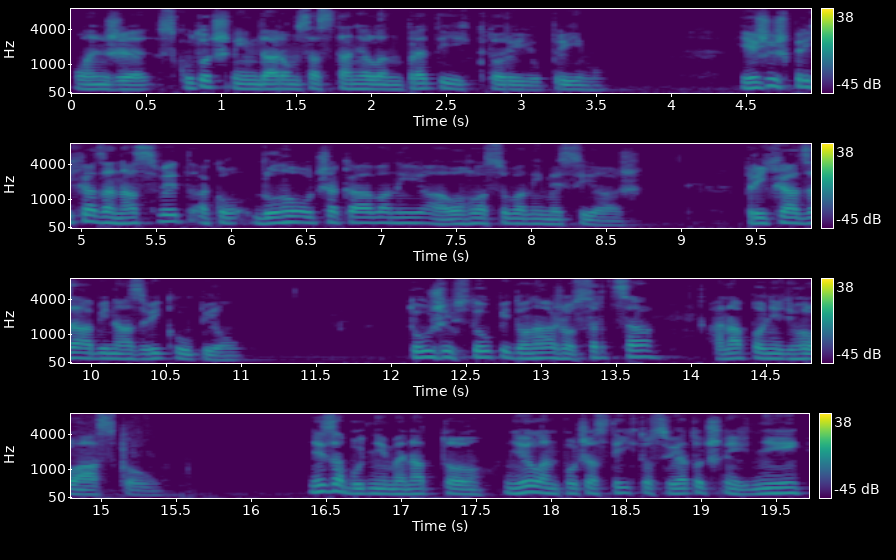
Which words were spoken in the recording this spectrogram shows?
Lenže skutočným darom sa stane len pre tých, ktorí ju príjmu. Ježiš prichádza na svet ako dlho očakávaný a ohlasovaný Mesiáš. Prichádza, aby nás vykúpil. Túži vstúpiť do nášho srdca a naplniť ho láskou. Nezabudnime na to nielen počas týchto sviatočných dní,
